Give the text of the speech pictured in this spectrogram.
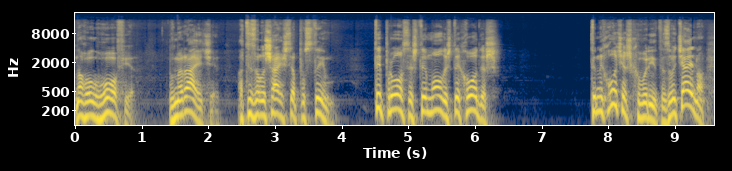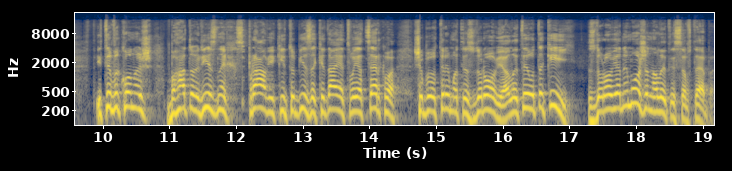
на Голгофі, вмираючи, а ти залишаєшся пустим. Ти просиш, ти молиш, ти ходиш. Ти не хочеш хворіти, звичайно. І ти виконуєш багато різних справ, які тобі закидає твоя церква, щоб отримати здоров'я. Але ти отакий. Здоров'я не може налитися в тебе.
